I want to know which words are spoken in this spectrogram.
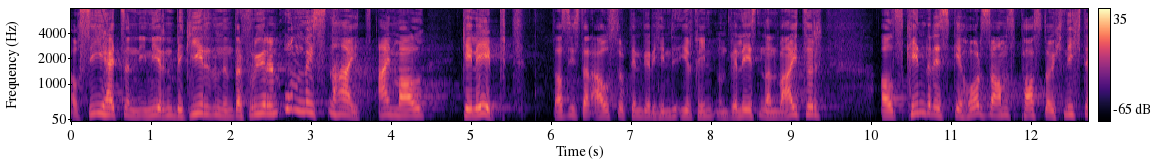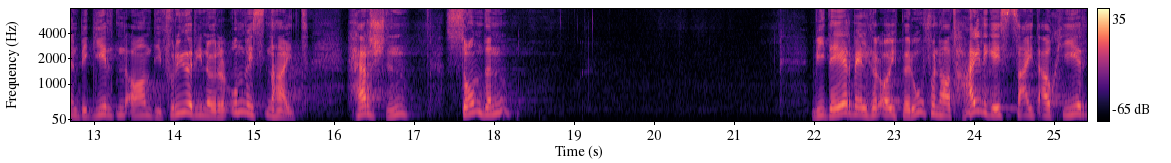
Auch sie hätten in ihren Begierden und der früheren Unwissenheit einmal gelebt. Das ist der Ausdruck, den wir hier finden. Und wir lesen dann weiter. Als Kinder des Gehorsams passt euch nicht den Begierden an, die früher in eurer Unwissenheit herrschten, sondern wie der, welcher euch berufen hat, heilig ist, seid auch hier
